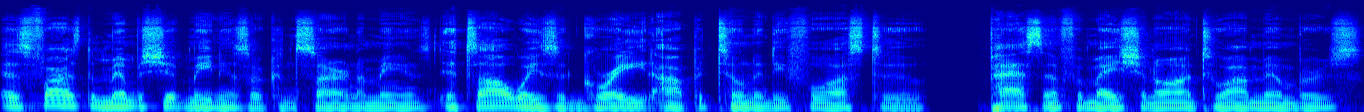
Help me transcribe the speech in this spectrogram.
As far as the membership meetings are concerned, I mean, it's always a great opportunity for us to pass information on to our members.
